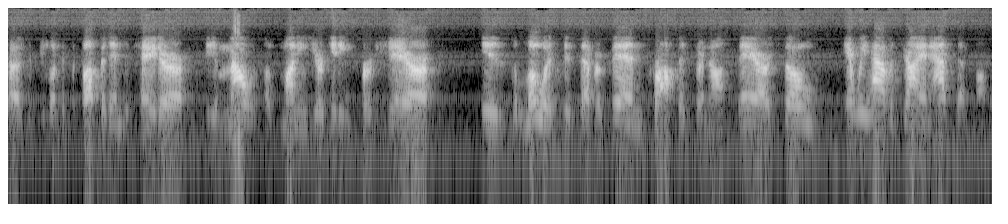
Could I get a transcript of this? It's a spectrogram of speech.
because if you look at the Buffett indicator, the amount of money you're getting per share is the lowest it's ever been. Profits are not there. So, and we have a giant asset bubble.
